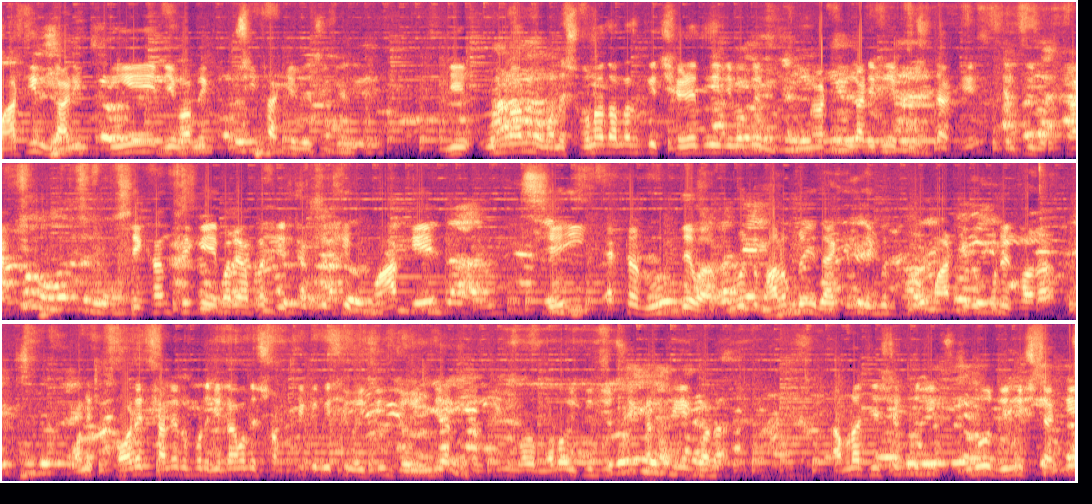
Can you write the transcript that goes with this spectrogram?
মাটির গাড়ি নিয়ে যেভাবে খুশি থাকে বেসিক্যালি যে অন্যান্য মানে সোনা দানাকে ছেড়ে দিয়ে যেভাবে মাটির গাড়ি নিয়ে বসে থাকে সেখান থেকে এবারে আমরা চেষ্টা করছি মাকে সেই একটা রূপ দেওয়া। পুরো ভালো করেই দেখেন, দেখবেন পুরো মাটির উপরে করা অনেক খড়ের চালের উপরে, যেটা আমাদের সব থেকে বেশি ঐতিহ্য, ইন্ডিয়ার সব থেকে বড় বড় ঐতিহ্য, সেখান থেকে করা আমরা চেষ্টা করি পুরো জিনিসটাকে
